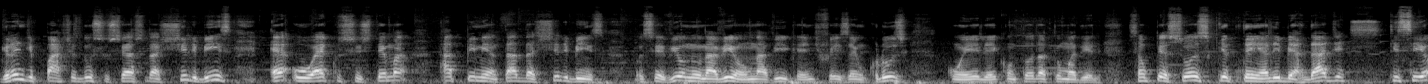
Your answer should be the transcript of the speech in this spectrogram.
grande parte do sucesso da Chili Beans é o ecossistema apimentado da Chili Beans. Você viu no navio, um navio que a gente fez aí um cruze com ele aí, com toda a turma dele. São pessoas que têm a liberdade, que se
